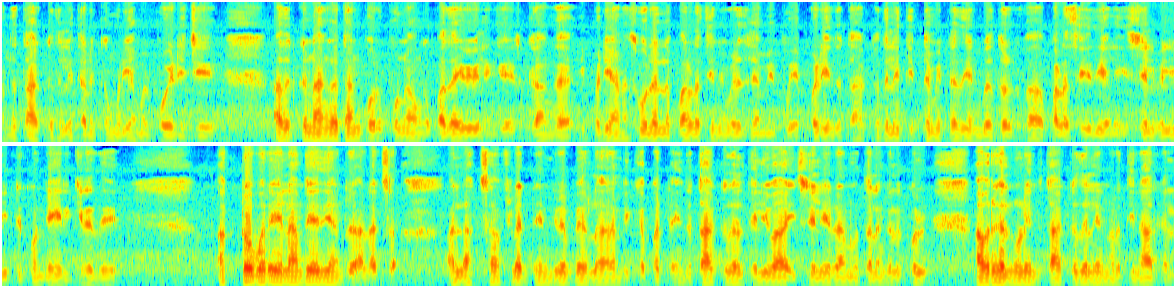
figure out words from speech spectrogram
அந்த தாக்குதலை தடுக்க முடியாமல் போயிடுச்சு. அதற்கு நாங்கள் தான் பொறுப்புன்னு அவங்க பதவி விலங்கி இருக்காங்க இப்படியான சூழலில் பாலஸ்தீன விடுதலை அமைப்பு எப்படி இந்த தாக்குதலை திட்டமிட்டது என்பது தொடர்பாக பல செய்திகளை இஸ்ரேல் வெளியிட்டு கொண்டே இருக்கிறது. அக்டோபர் ஏழாம் தேதி அன்று அலக்சா அல் அக்ஸா ஃப்ளட் என்கிற பெயரில் ஆரம்பிக்கப்பட்ட இந்த தாக்குதல் தெளிவாக இஸ்ரேலிய இராணுவ தளங்களுக்குள் அவர்கள் நுழைந்து தாக்குதலை நடத்தினார்கள்.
